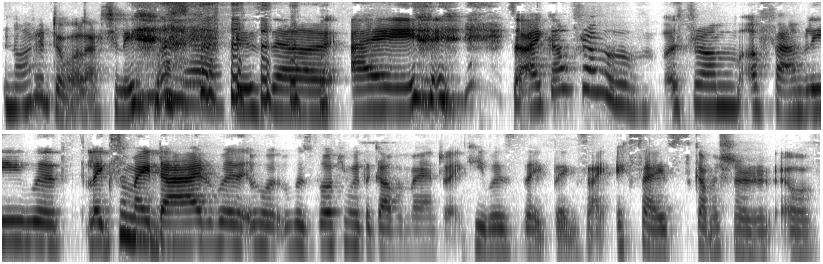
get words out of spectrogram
Not at all, actually, because uh, I so I come from a, from a family with like so my dad was, was working with the government, like he was like the excise commissioner of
